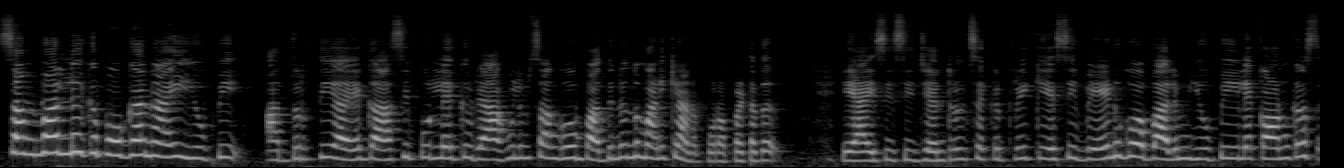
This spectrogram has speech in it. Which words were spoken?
സംവാലിലേക്ക് പോകാനായി യു പി അതിർത്തിയായ ഗാസിപ്പൂരിലേക്ക് രാഹുലും സംഘവും പതിനൊന്ന് മണിക്കാണ് പുറപ്പെട്ടത്. A I C C general secretary K C വേണുഗോപാലും യു പിയിലെ കോൺഗ്രസ്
